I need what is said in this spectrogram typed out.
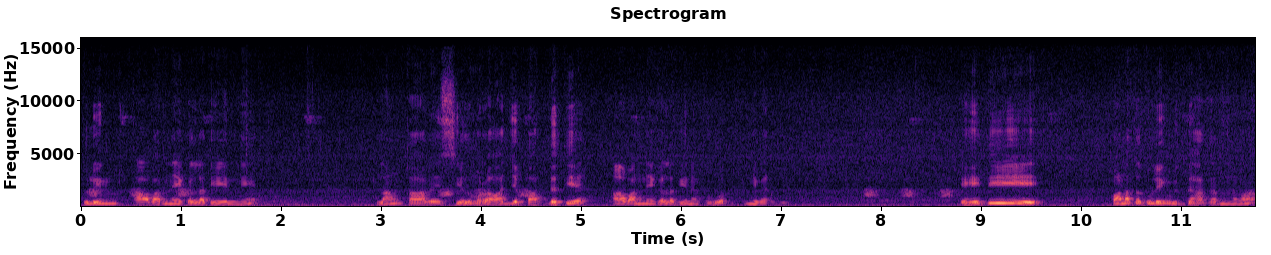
තුලින් ආවරණය කරලා තියෙන්නේ ලංකාවේ සියලුම රාජ්‍ය පද්ධතිය ආවරණය කරලා තියෙන කිව්වොත් නිවැරදියි. එහිදී පනත තුලින් විග්‍රහ කරනවා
